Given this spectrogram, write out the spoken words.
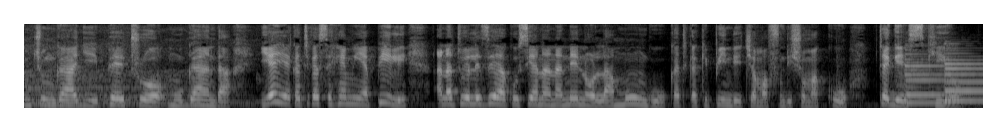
mchungaji petro muganda. Yeye katika sehemu ya pili anatuelezea kuhusiana na neno la mungu katika kipindi cha mafundisho makuu. Mtege sikio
